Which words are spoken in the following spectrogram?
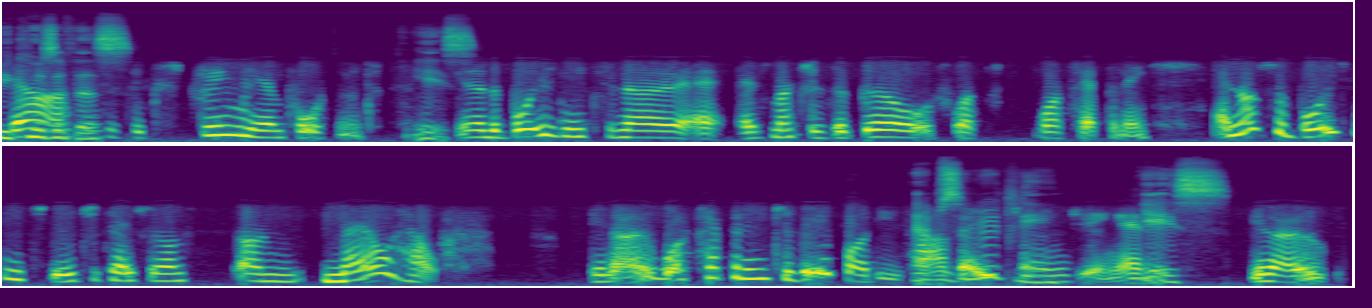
because yeah, of this. It's extremely important. Yes. You know, the boys need to know as much as the girls what's what's happening, and also boys need to be educated on on male health. You know, what's happening to their bodies, how Absolutely. they're changing, and yes. you know,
